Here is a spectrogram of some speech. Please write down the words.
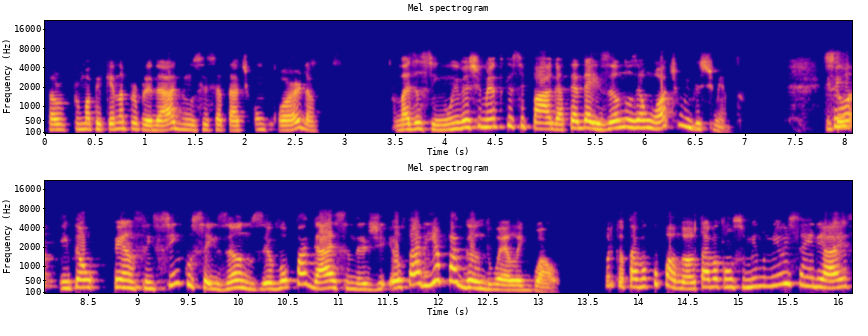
para uma pequena propriedade, não sei se a Tati concorda, mas assim, um investimento que se paga até 10 anos é um ótimo investimento. Então, então pensa, em 5, 6 anos eu vou pagar essa energia, eu estaria pagando ela igual, porque eu estava ocupando, eu estava consumindo R$ 1.100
